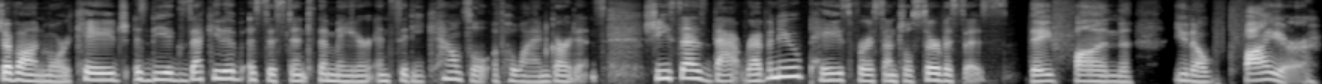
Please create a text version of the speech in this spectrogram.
Siobhan Moore Cage is the executive assistant to the mayor and city council of Hawaiian Gardens. She says that revenue pays for essential services. They fund, you know, fire,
